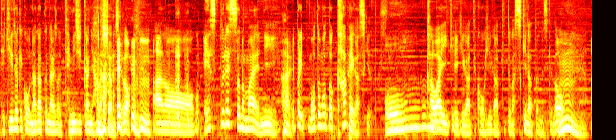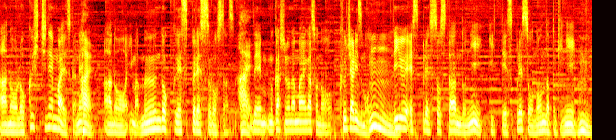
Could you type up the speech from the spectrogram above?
できるだけこう長くなりそうで手短に話しちゃうんですけど あのーエスプレッソの前に、はい。やっぱりもともとカフェが好きだったんです。可愛いケーキがあってコーヒーがあってっていうのが好きだったんですけど、うん。あの67年前ですかね、はい。あの今ムーンドックエスプレッソロースターズ、はい。で昔の名前がそのクーチャリズモっん。ていうエスプレッソスタンドに行ってエスプレッソを飲んだ時にうん。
